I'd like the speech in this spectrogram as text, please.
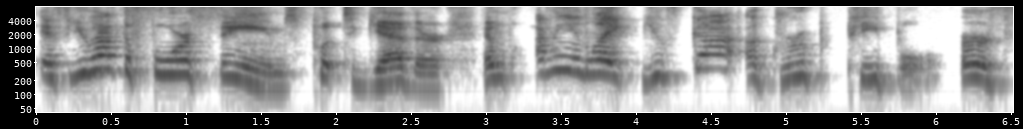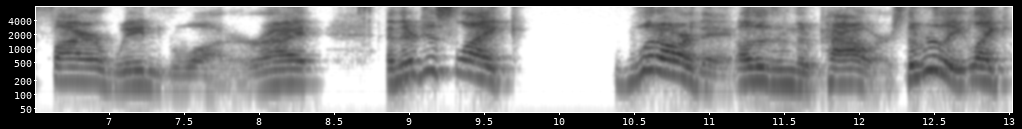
if you have the four themes put together, and I mean, like, you've got a group of people earth, fire, wind, and water, right? And they're just like, what are they other than their powers? They're really like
